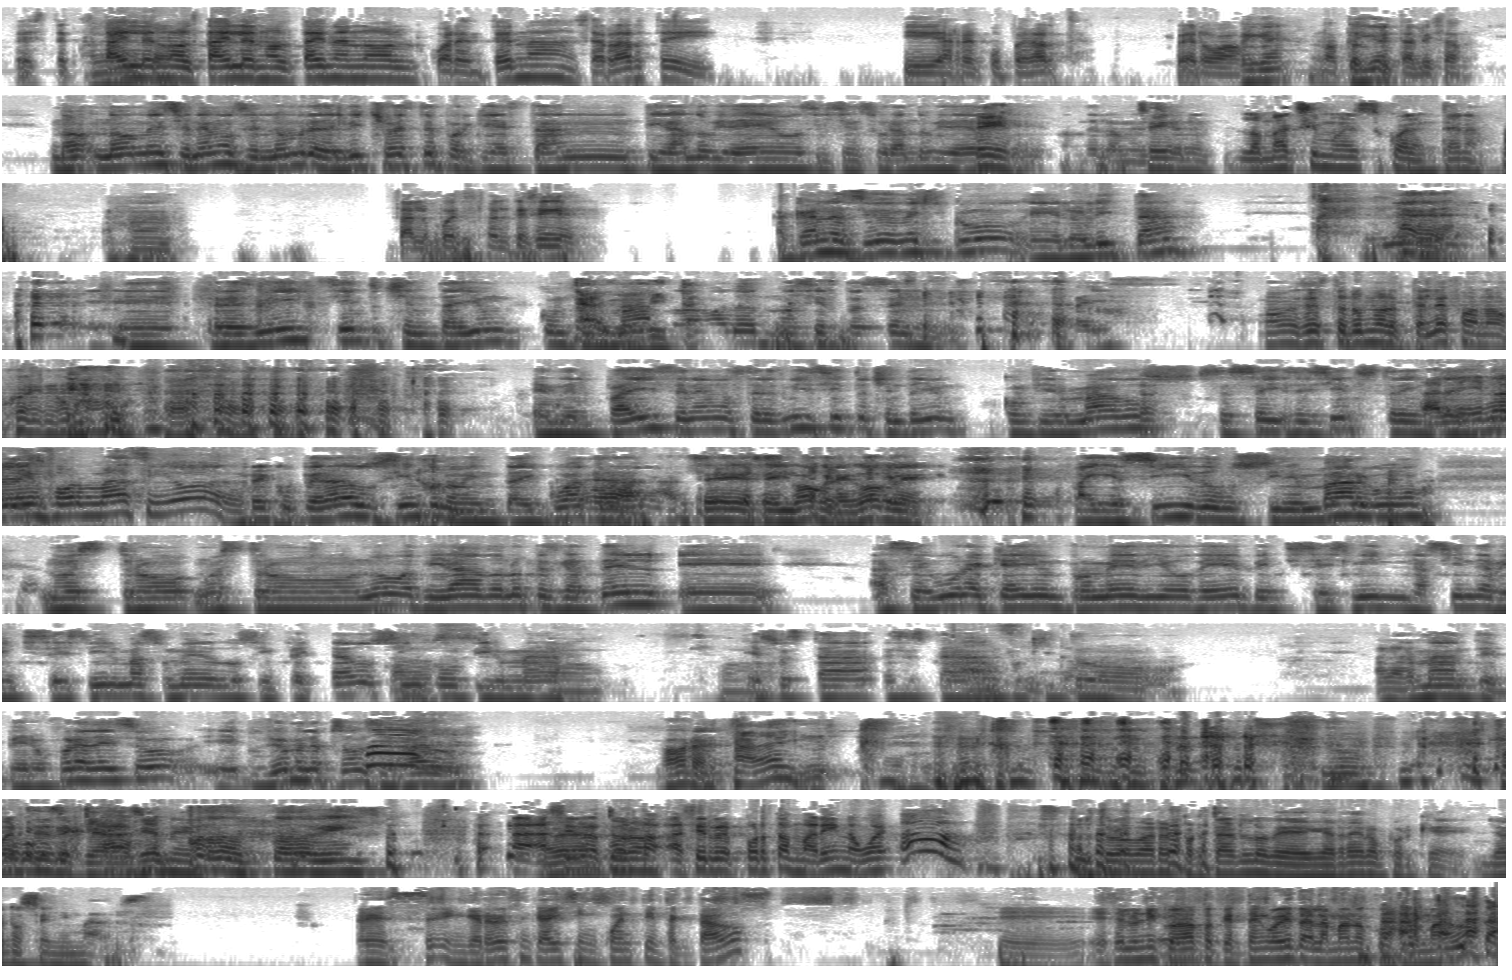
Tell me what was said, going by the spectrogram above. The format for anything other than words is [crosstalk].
este. Tylenol, Tylenol, Tylenol, cuarentena, encerrarte y, y a recuperarte, pero Oiga, no te oiga. hospitalizan. No, no mencionemos el nombre del bicho este porque están tirando videos y censurando videos Sí. que- donde lo Sí, mencionen. lo máximo es cuarentena. Ajá. Sale pues, el que sigue. Acá en la Ciudad de México, eh, Lolita, tenemos, [laughs] eh, 3.181 confirmados. Lolita. Ah, bueno, no es cierto, es en el país. No, es tu número de teléfono, güey, no [laughs] país tenemos 3.181 confirmados, se- seis- Está leyendo la 633 información. recuperados, 194 Ah, sí, sí, Google, Google. [laughs] fallecidos. Sin embargo, nuestro, nuestro nuevo admirado López Gatel eh, asegura que hay un promedio de 26 mil, asciende a 26 mil más o menos los infectados sin Todos. confirmar. Eso está, eso está Ah, un poquito alarmante. Pero fuera de eso, eh, pues yo me la he pasado encerrado. Ahora. [laughs] Fuertes declaraciones. Todo, todo bien. Así, ver, Arturo. reporta, así reporta Marina, güey. ¡Ah! Arturo va a reportar lo de Guerrero porque yo no sé ni madres. Pues, en Guerrero dicen que hay 50 infectados. Eh, es el único dato que tengo ahorita de la mano confirmado. [laughs]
